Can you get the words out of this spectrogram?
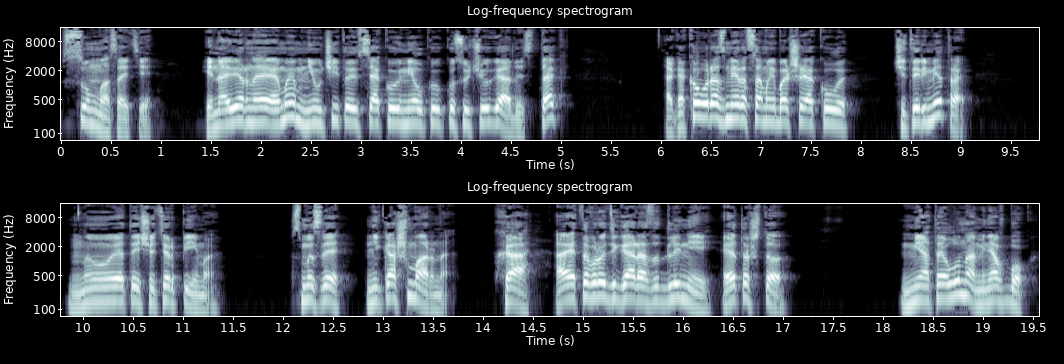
С ума сойти. И, наверное, ММ не учитывает всякую мелкую кусучую гадость, так? А какого размера самые большие акулы? Четыре метра? Ну, это еще терпимо. В смысле, не кошмарно. Ха, а это вроде гораздо длинней. Это что? Мятая луна меня в бок.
